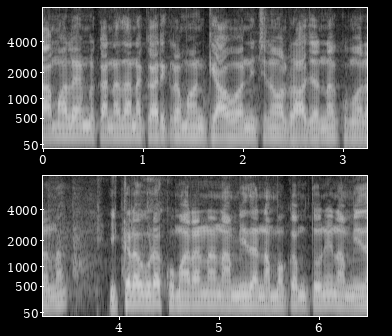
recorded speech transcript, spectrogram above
రామాలయంలో కన్నదాన కార్యక్రమానికి ఆహ్వానించిన వాళ్ళు రాజన్న కుమారన్న ఇక్కడ కూడా కుమారన్న నా మీద నమ్మకంతో నా మీద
